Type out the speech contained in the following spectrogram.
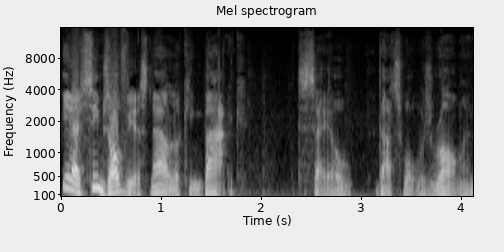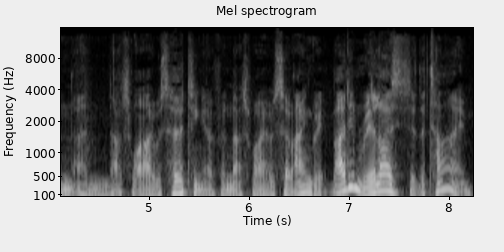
You know, it seems obvious now looking back to say, "Oh, that's what was wrong, and, and that's why I was hurting over, and that's why I was so angry." But I didn't realize it at the time.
